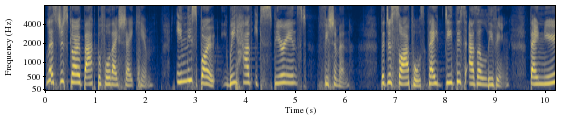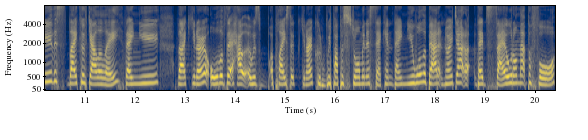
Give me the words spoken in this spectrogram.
Let's just go back before they shake him. In this boat, we have experienced fishermen. The disciples, they did this as a living. They knew this Lake of Galilee. They knew, like, you know, all of that, how it was a place that, you know, could whip up a storm in a second. They knew all about it. No doubt uh, they'd sailed on that before.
